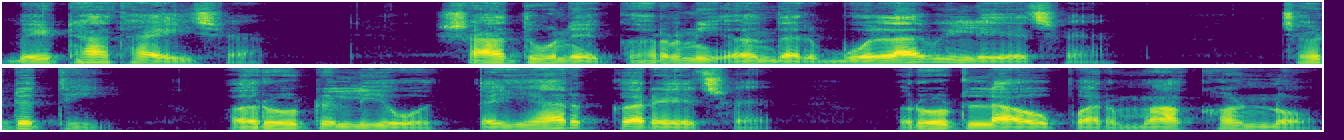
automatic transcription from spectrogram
બેઠા થાય છે. સાધુને ઘરની અંદર બોલાવી લે છે. ઝડથી રોટલીઓ તૈયાર કરે છે. રોટલા ઉપર માખણનો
